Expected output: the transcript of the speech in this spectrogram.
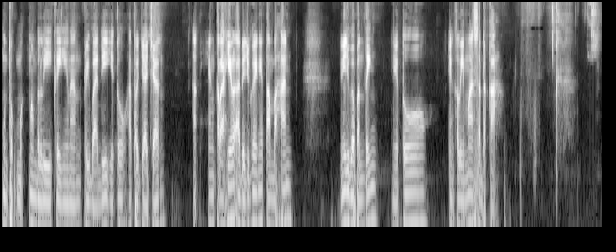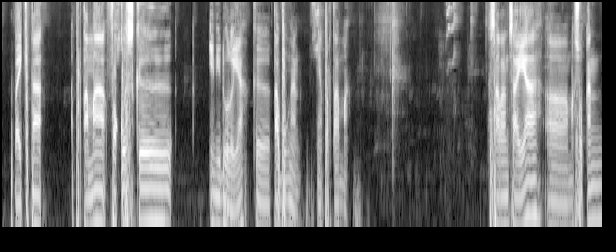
Untuk membeli keinginan pribadi gitu atau jajan. Ah, yang terakhir ada juga ini tambahan, ini juga penting yaitu yang kelima sedekah. Baik kita pertama fokus ke ini dulu ya ke tabungan yang pertama. Saran saya uh, masukkan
